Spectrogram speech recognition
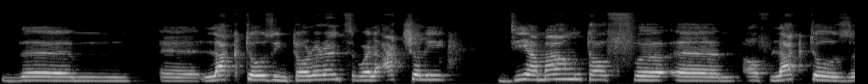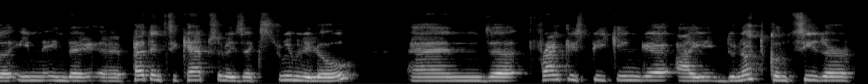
the um, lactose intolerance, well, actually, the amount of, uh, um, of lactose in, in the uh, patency capsule is extremely low. And uh, frankly speaking, uh, I do not consider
